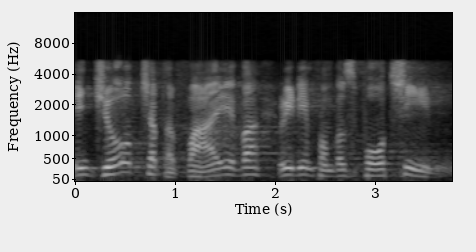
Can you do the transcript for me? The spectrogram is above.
In Job chapter 5, reading from verse 14.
